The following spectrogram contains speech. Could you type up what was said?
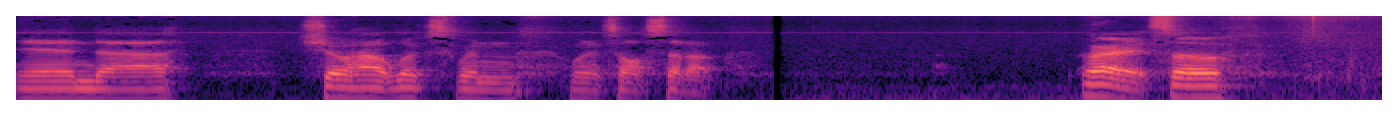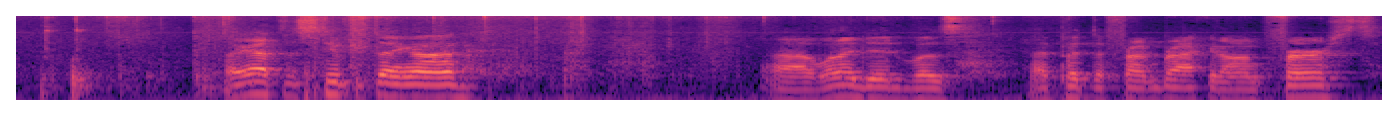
and uh, show how it looks when when it's all set up. All right, so I got this stupid thing on. Uh, what I did was I put the front bracket on first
